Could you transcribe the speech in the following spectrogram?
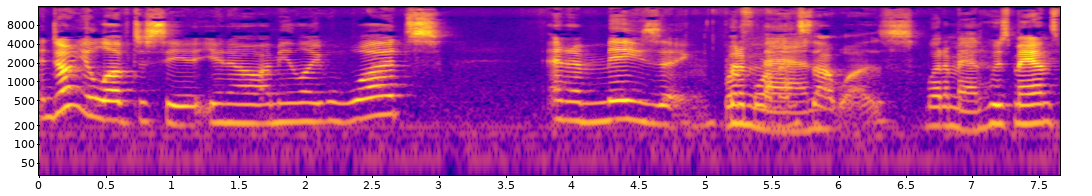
And don't you love to see it? You know, I mean, like what an amazing What performance man. that was. What a man. Whose man's?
